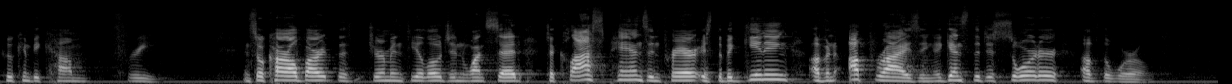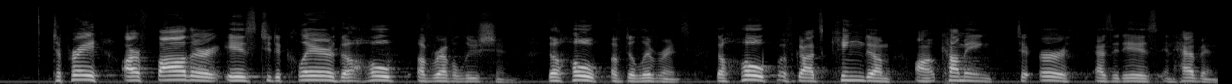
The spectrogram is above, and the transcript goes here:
who can become free. And so Karl Barth, the German theologian, once said To clasp hands in prayer is the beginning of an uprising against the disorder of the world. To pray, Our Father, is to declare the hope of revolution, the hope of deliverance, the hope of God's kingdom uh, coming to earth as it is in heaven.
